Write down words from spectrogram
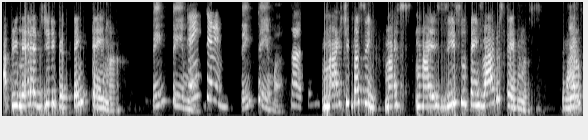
A primeira dica tem tema. Tem tema. Tem. Tem tema. Tá. Mas, tipo assim, mas, mas isso tem vários temas. Entendeu? Vários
